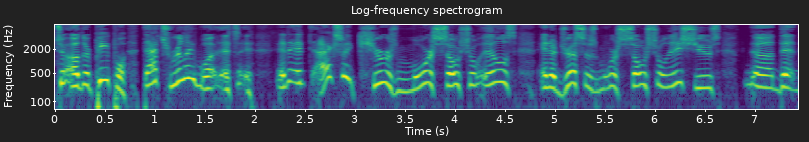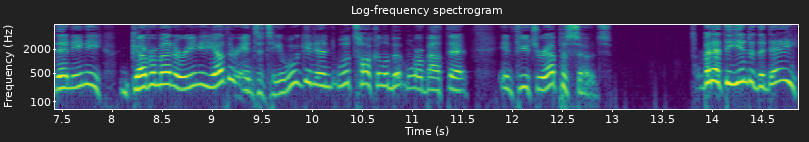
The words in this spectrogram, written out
to other people. That's really what it's. It, it actually cures more social ills and addresses more social issues uh, than, than any government or any other entity. We'll get in. We'll talk a little bit more about that in future episodes. But at the end of the day,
